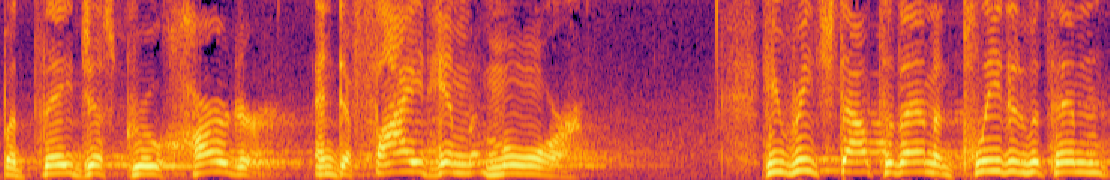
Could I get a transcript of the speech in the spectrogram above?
but they just grew harder and defied him more. He reached out to them and pleaded with him.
